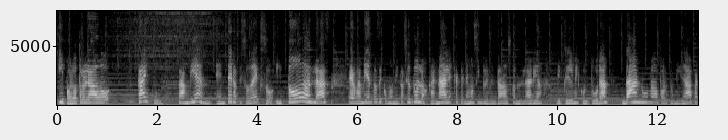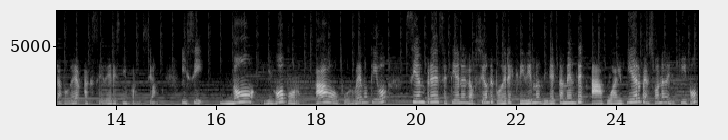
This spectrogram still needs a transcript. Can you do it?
y por otro lado, Kaiku, también en Therapy Sodexo y todas las herramientas de comunicación, todos los canales que tenemos implementados con el área de clima y cultura, dan una oportunidad para poder acceder a esta información. Y si no llegó por A o por B motivo, siempre se tiene la opción de poder escribirnos directamente a cualquier persona del equipo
